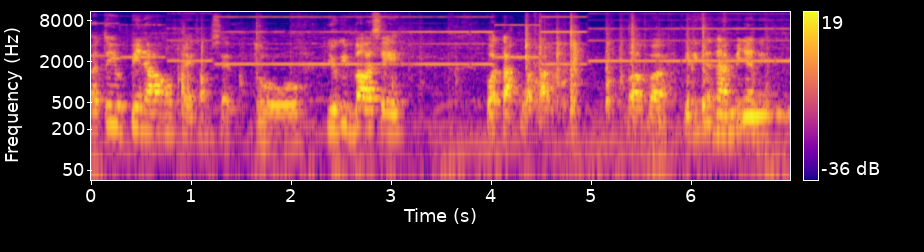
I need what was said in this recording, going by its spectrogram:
ito yung pinaka-kompletong set. Oo. Yung iba kasi, watak-watak. Baba, tinignan namin yan eh.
